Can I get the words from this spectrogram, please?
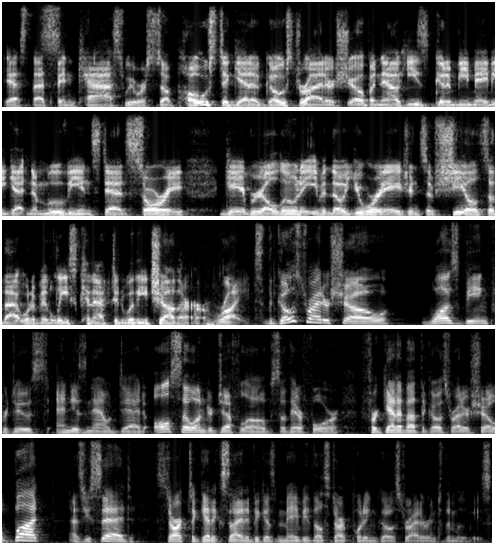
Yes, that's been cast. We were supposed to get a Ghost Rider show, but now he's going to be maybe getting a movie instead. Sorry, Gabriel Luna, even though you were in Agents of S.H.I.E.L.D., so that would have at least connected with each other. Right. The Ghost Rider show was being produced and is now dead, also under Jeff Loeb, so therefore forget about the Ghost Rider show. But, as you said, start to get excited because maybe they'll start putting Ghost Rider into the movies.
